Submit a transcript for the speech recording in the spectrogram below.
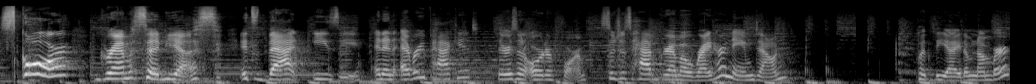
Score! Grandma said yes. It's that easy. And in every packet, there is an order form. So just have grandma write her name down, put the item number,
